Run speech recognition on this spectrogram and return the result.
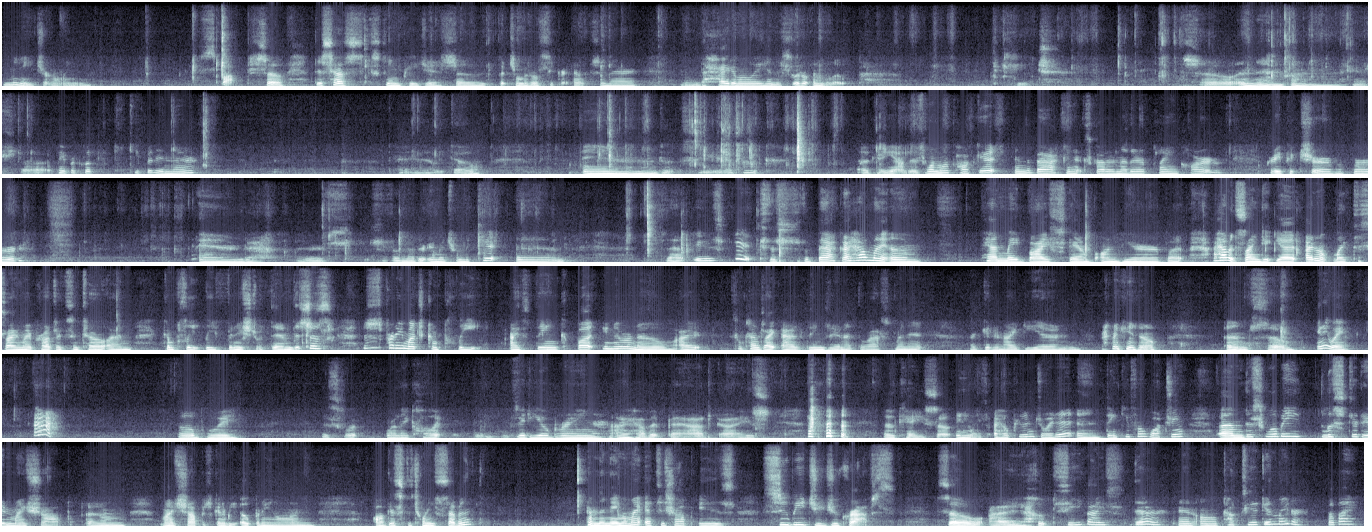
mini journaling spot. So this has 16 pages, so put some little secret notes in there and hide them away in this little envelope. Cute. So, and then um, here's the paper clip to keep it in there. Okay, there we go. And let's see, I think, okay, yeah, there's one more pocket in the back and it's got another playing card pretty picture of a bird. And there's this is another image from the kit and that is it. This is the back. I have my um handmade by stamp on here, but I haven't signed it yet. I don't like to sign my projects until I'm completely finished with them. This is this is pretty much complete, I think, but you never know. I sometimes I add things in at the last minute. Or get an idea and you know. And so anyway. Ah! Oh boy. This what what they call it video brain? I have it bad guys okay so anyways I hope you enjoyed it and thank you for watching um this will be listed in my shop um my shop is going to be opening on August the 27th. And the name of my Etsy shop is SueBee JuJu Crafts. So I hope to see you guys there. And I'll talk to you again later. Bye-bye.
